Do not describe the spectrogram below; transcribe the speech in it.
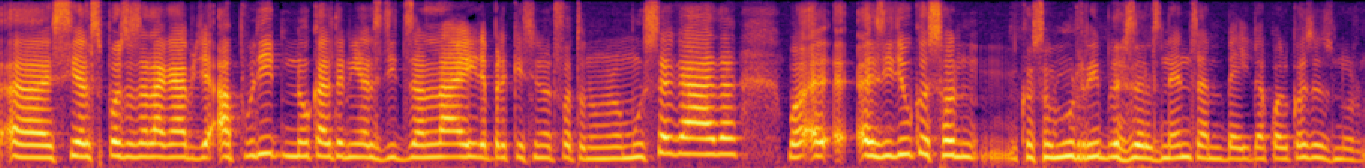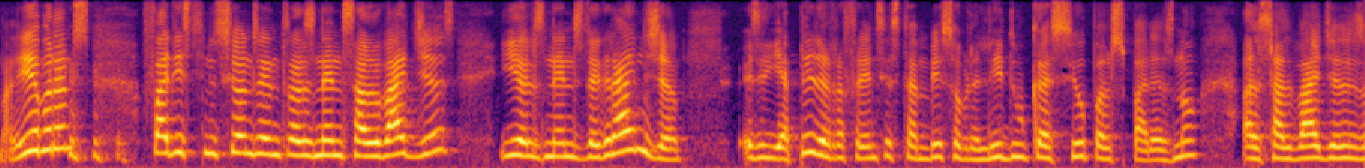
eh, si els poses a la gàbia a polit no cal tenir els dits en l'aire perquè si no et foten una mossegada. Bo, eh, eh, es diu que són, que són horribles els nens amb ell, la qual cosa és normal. I llavors fa distincions entre els nens salvatges i els nens de granja. És a dir, hi ha ple de referències també sobre l'educació pels pares, no? Els salvatges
